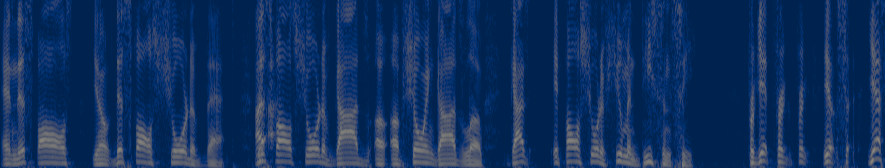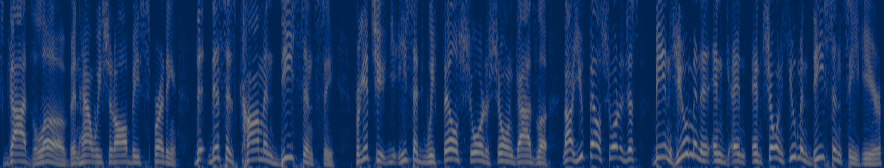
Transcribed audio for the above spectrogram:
and this falls, you know, this falls short of that. This falls short of God's uh, of showing God's love, guys. It falls short of human decency. Forget, for, for you know, yes, God's love and how we should all be spreading it. Th- this is common decency. Forget you. He said we fell short of showing God's love. No, you fell short of just being human and, and, and showing human decency here,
